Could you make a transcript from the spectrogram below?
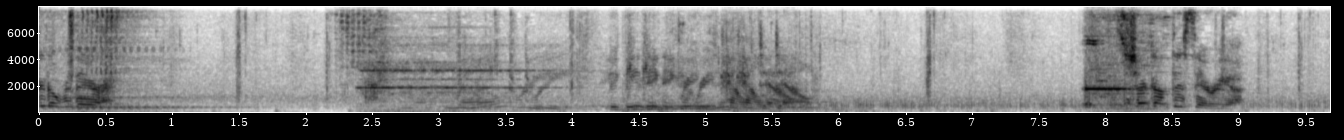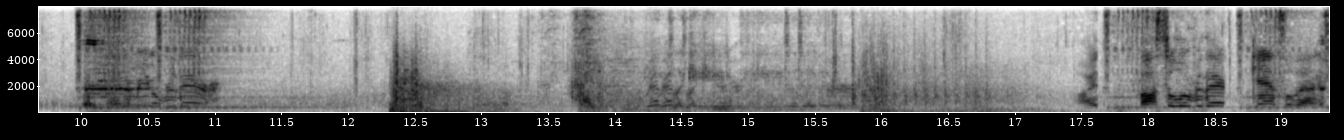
Target over there. Beginning ring countdown. Let's check out this area. Enemy over there. Replicator being delivered. Hostile over there. Cancel that.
